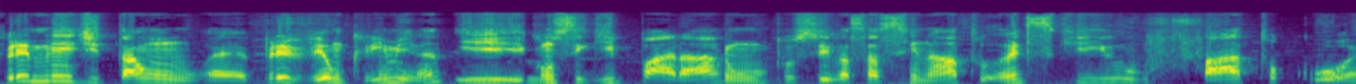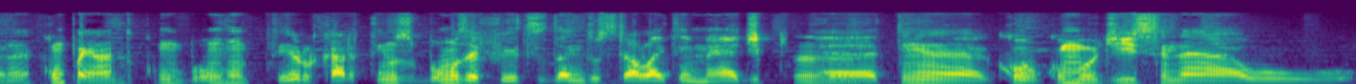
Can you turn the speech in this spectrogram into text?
premeditar um. é, prever um crime, né? E conseguir parar um possível assassinato antes que o fato ocorra, né? Acompanhado com um bom roteiro, cara. Tem os bons efeitos da Industrial Light and Magic. Uhum. É, tem, é, co- como eu disse, né? O,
